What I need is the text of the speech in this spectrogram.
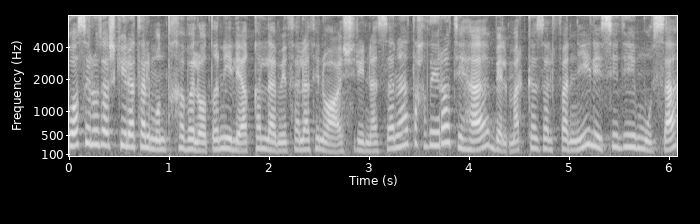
تواصل تشكيلة المنتخب الوطني لأقل من 23 سنة تحضيراتها بالمركز الفني لسيدي موسى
